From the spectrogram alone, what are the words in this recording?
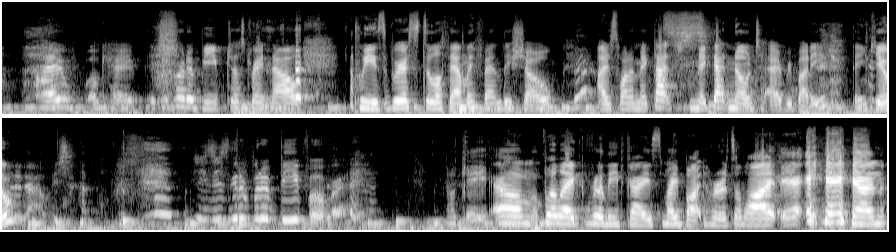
I okay. If you heard a beep just right now, please, we're still a family-friendly show. I just want to make that make that known to everybody. Thank you. She's just gonna put a beep over it. Okay, um, but like really, guys, my butt hurts a lot, and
